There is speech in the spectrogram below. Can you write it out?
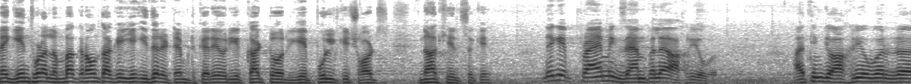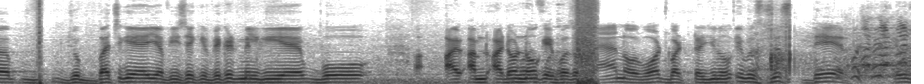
मैं गेंद थोड़ा लंबा कराऊँ ताकि ये इधर अटैम्प्ट करे और ये कट और ये पुल के शॉट्स ना खेल सके? देखिए प्राइम एग्ज़ाम्पल है आखिरी ओवर आई थिंक जो आखिरी ओवर जो बच गया है या वीजे की विकेट मिल गई है, वो I, I'm, I don't know if it was a plan or what, but uh, you know, it was just there. It was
